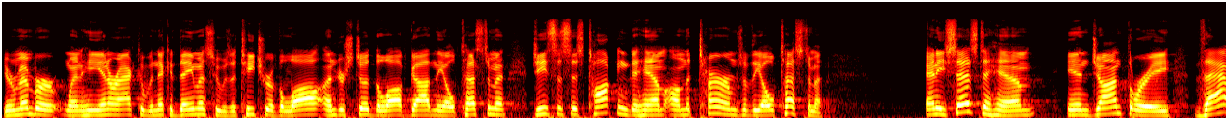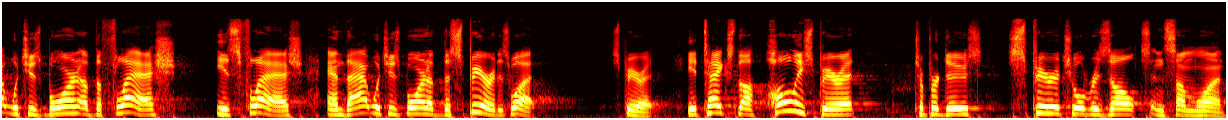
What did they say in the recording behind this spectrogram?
You remember when he interacted with Nicodemus, who was a teacher of the law, understood the law of God in the Old Testament? Jesus is talking to him on the terms of the Old Testament. And he says to him in John 3 that which is born of the flesh is flesh, and that which is born of the Spirit is what? Spirit. It takes the Holy Spirit to produce spiritual results in someone.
